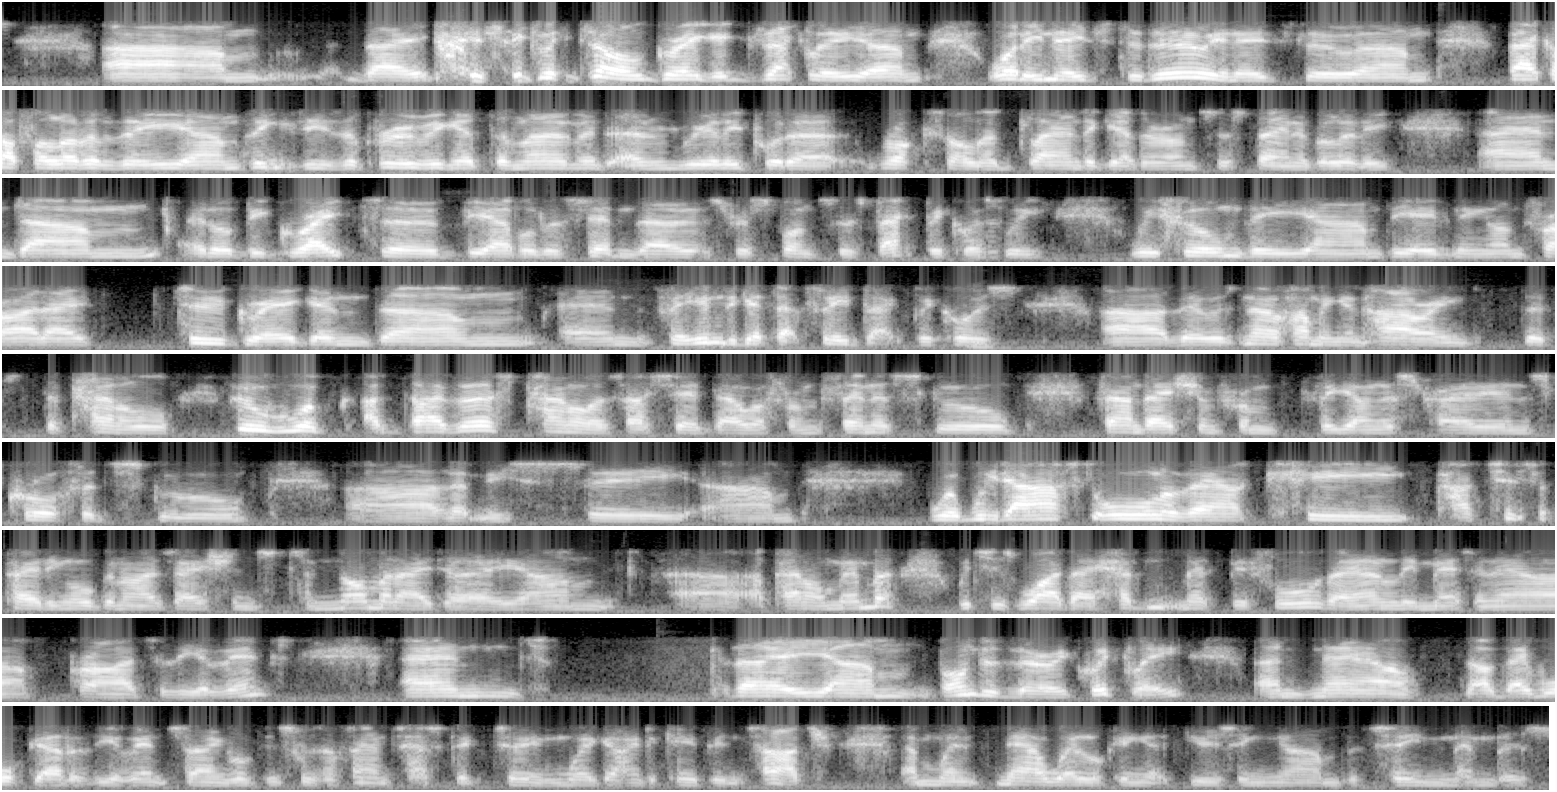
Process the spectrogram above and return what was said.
Um, they basically told Greg exactly um, what he needs to do. He needs to um, back off a lot of the um, things he's approving at the moment and really put a rock solid plan together on sustainability. And um, it'll be great to be able to send those responses back because we we filmed the um, the evening on Friday to Greg and um, and for him to get that feedback because uh, there was no humming and hawing. That the panel, who were a diverse panel, as I said, they were from Fenner School, Foundation from for Young Australians, Crawford School. Uh, let me see. Um, we'd asked all of our key participating organisations to nominate a, um, uh, a panel member, which is why they hadn't met before. They only met an hour prior to the event. And they um, bonded very quickly, and now uh, they walked out of the event saying, "Look, this was a fantastic team. We're going to keep in touch." And now we're looking at using um, the team members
